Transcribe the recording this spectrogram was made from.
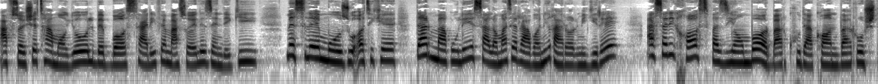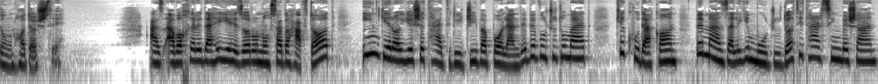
افزایش تمایل به باز تعریف مسائل زندگی مثل موضوعاتی که در مقوله سلامت روانی قرار می‌گیره اثری خاص و زیانبار بر کودکان و رشد اونها داشته. از اواخر دهه 1970 این گرایش تدریجی و بالنده به وجود اومد که کودکان به منزله موجوداتی ترسیم بشن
